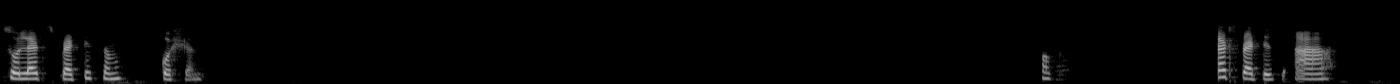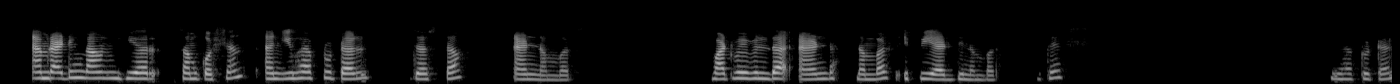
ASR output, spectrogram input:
So let's practice some questions Okay. Let's practice. Uh, I'm writing down here some questions and you have to tell just the end numbers. What we will the end numbers if we add the numbers. Okay. You have to tell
